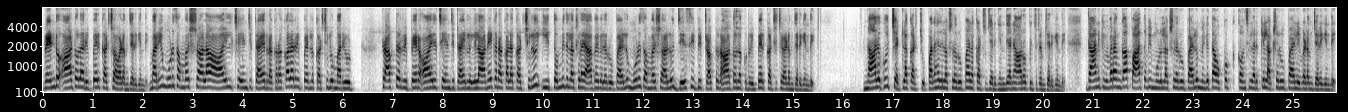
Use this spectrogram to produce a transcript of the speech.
రెండు ఆటోల రిపేర్ ఖర్చు అవ్వడం జరిగింది. మరియు మూడు సంవత్సరాల ఆయిల్ చేంజ్ టైర్ రకరకాల రిపేర్ల ఖర్చులు మరియు ట్రాక్టర్ రిపేర్ ఆయిల్ చేంజ్ టైర్లు ఇలా అనేక రకాల ఖర్చులు ఈ తొమ్మిది లక్షల యాభై వేల రూపాయలు మూడు సంవత్సరాలు జేసీబీ ట్రాక్టర్ ఆటోలకు రిపేర్ ఖర్చు చేయడం జరిగింది. నాలుగు చెట్ల ఖర్చు పదహైదు లక్షల రూపాయల ఖర్చు జరిగింది అని ఆరోపించడం జరిగింది. దానికి వివరంగా పాతవి మూడు లక్షల రూపాయలు మిగతా ఒక్కొక్క కౌన్సిలర్కి లక్ష రూపాయలు ఇవ్వడం జరిగింది.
